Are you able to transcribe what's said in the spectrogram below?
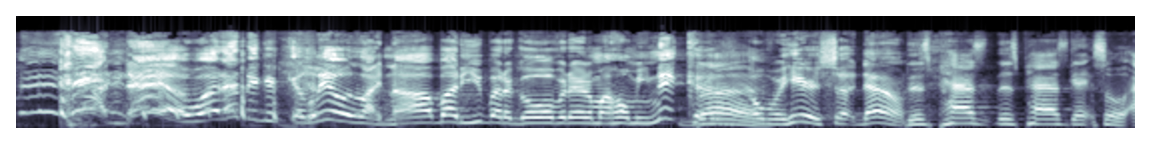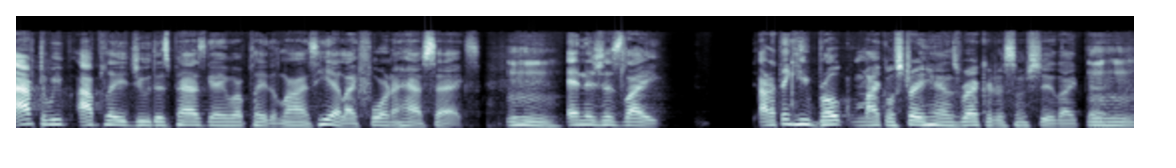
God damn, boy, that nigga Khalil was like, nah, buddy, you better go over there to my homie Nick, cause Bruh. over here is shut down. This past this past game. So after we I played you this past game where I played the Lions, he had like four and a half sacks, Mm-hmm. and it's just like I think he broke Michael Strahan's record or some shit like that. Mm-hmm.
